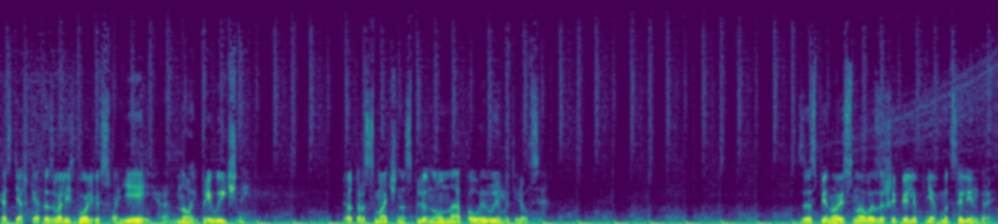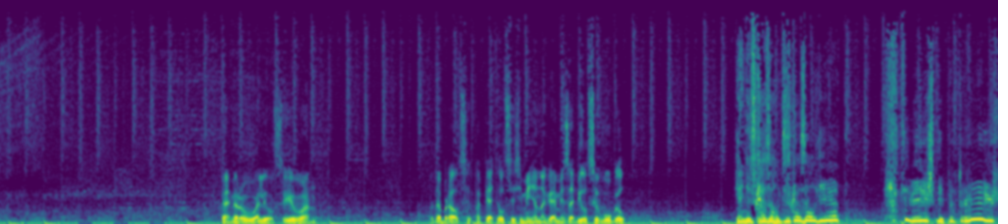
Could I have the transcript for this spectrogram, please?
Костяшки отозвались болью своей, родной, привычной. Петр смачно сплюнул на пол и выматерился. За спиной снова зашипели пневмоцилиндры. В камеру ввалился Иван. Подобрался, попятился, семеня ногами, забился в угол. «Я не сказал, не сказал, нет! Ты веришь мне, Петр, веришь?»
